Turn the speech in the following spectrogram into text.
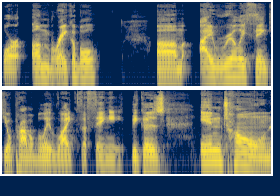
or unbreakable um i really think you'll probably like the thingy because in tone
